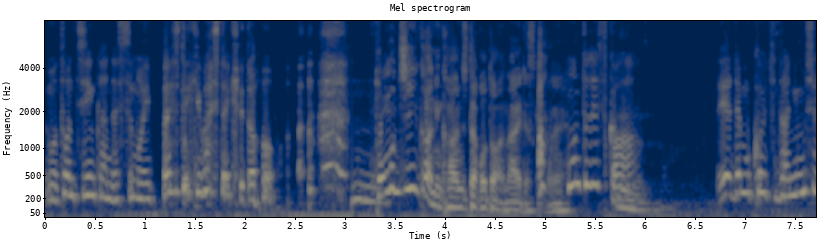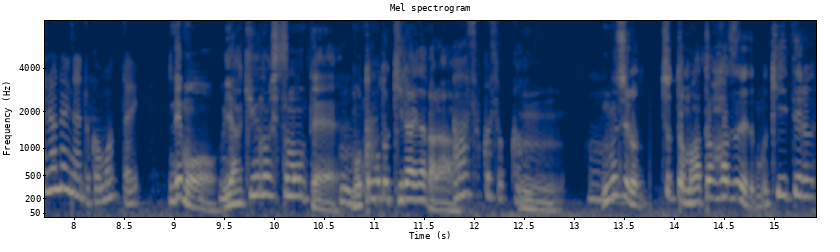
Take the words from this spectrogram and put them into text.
もうとんちんかんな質問いっぱいしてきましたけど。とんちんかんに感じたことはないですけあどね。本当ですか、いやでもこいつ何も知らないなとか思ったり。でも野球の質問ってもともと嫌いだから、あそっかそっか、うんむしろちょっと的外れて聞いてる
